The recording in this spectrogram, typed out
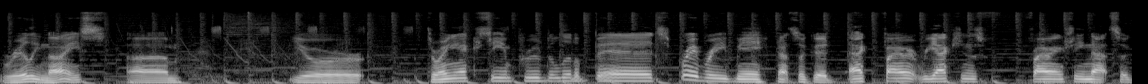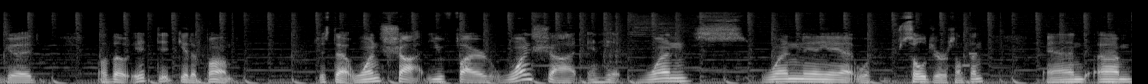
Really nice. Um, your throwing accuracy improved a little bit. Bravery, me, not so good. Act fire reactions, firing accuracy, not so good. Although it did get a bump. Just that one shot. You fired one shot and hit one one uh, soldier or something, and um,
